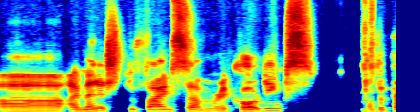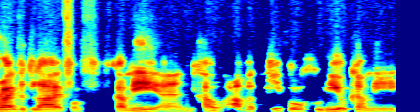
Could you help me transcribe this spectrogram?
uh, I managed to find some recordings of the private life of Camille and how other people who knew Camille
